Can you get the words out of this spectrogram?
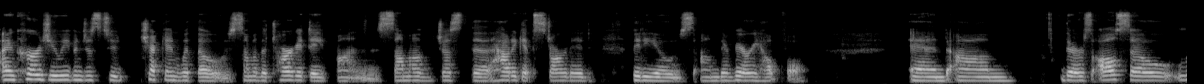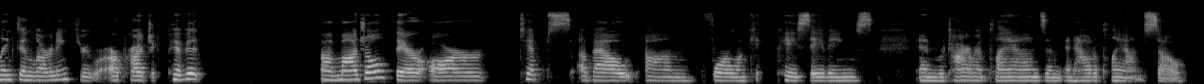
I encourage you even just to check in with those, some of the target date funds, some of just the how to get started videos. Um, they're very helpful. And um, there's also LinkedIn Learning through our Project Pivot uh, module. There are tips about um, 401k savings and retirement plans and, and how to plan. So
